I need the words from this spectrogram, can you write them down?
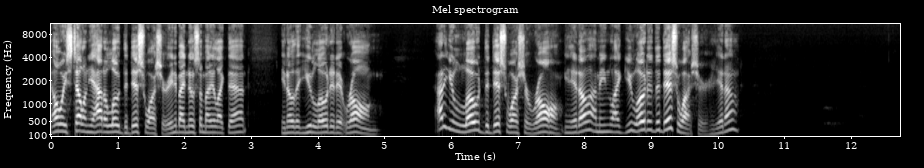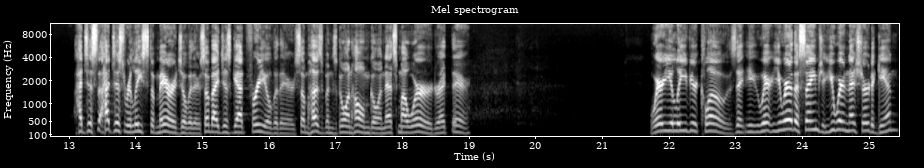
Always telling you how to load the dishwasher. Anybody know somebody like that? You know that you loaded it wrong. How do you load the dishwasher wrong? You know, I mean, like you loaded the dishwasher, you know? I just I just released a marriage over there. Somebody just got free over there. Some husband's going home going, that's my word right there where you leave your clothes. That you wear, you wear the same. You wearing that shirt again?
